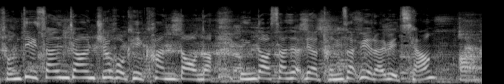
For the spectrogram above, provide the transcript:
从第三章之后可以看到呢，领导撒加利亚同在越来越强啊。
